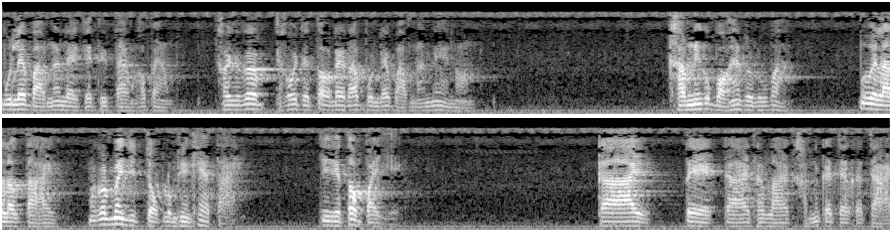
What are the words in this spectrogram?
บุญและบาปนั่นแหละจะติดตามเขาไปเขาจะต้องเขาจะต้องได้รับบุญและบาปนั้นแน่นอนคำนี้ก็บอกให้เรารู้ว่า เมื่อเวลาเราตาย มันก็ไม่จะจบลงเพียงแค่ตายจะจะต้องไปเองกายแตกกายทำลายขันกระจายกระจาย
